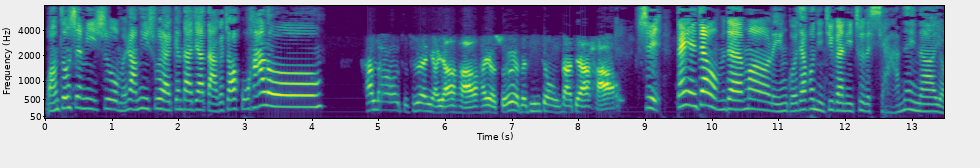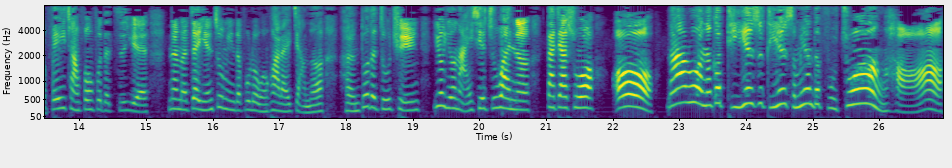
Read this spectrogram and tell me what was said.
王宗盛秘书，我们让秘书来跟大家打个招呼，哈喽。Hello，主持人瑶瑶好，还有所有的听众大家好。是，当然在我们的茂林国家风景区管理处的辖内呢，有非常丰富的资源。那么在原住民的部落文化来讲呢，很多的族群又有哪一些之外呢？大家说哦，那如果能够体验是体验什么样的服装？好，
